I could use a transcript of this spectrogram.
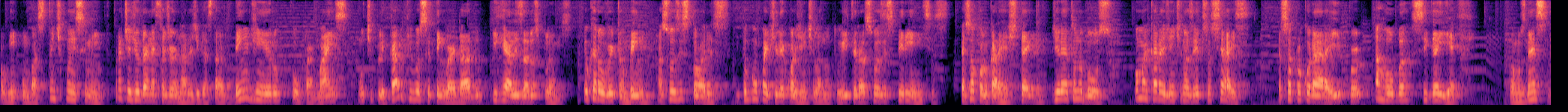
alguém com bastante conhecimento, para te ajudar nessa jornada de gastar bem o dinheiro, poupar mais, multiplicar o que você tem guardado e realizar os planos. Eu quero ouvir também as suas histórias, então compartilha com a gente lá no Twitter as suas experiências. É só colocar a hashtag direto no bolso ou marcar a gente nas redes sociais. É só procurar aí por arroba sigaif. Vamos nessa?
